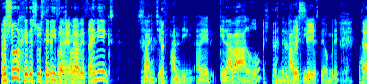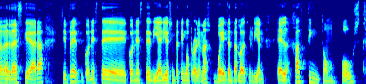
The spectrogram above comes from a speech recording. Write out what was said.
resurge de sus cenizas con la de Fénix Sánchez Funding. A ver, ¿quedaba algo de para pues decir de este hombre? La verdad es que ahora, siempre con este, con este diario siempre tengo problemas. Voy a intentarlo decir bien. El Huffington Post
